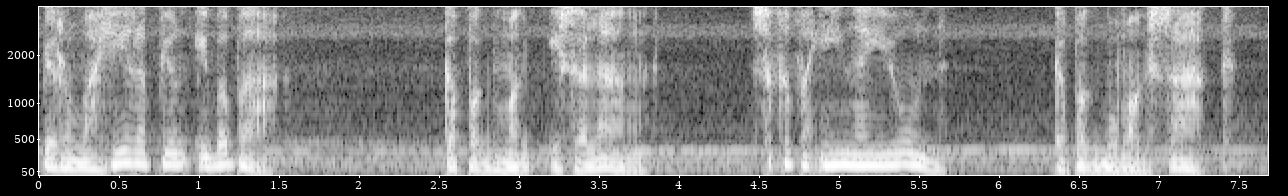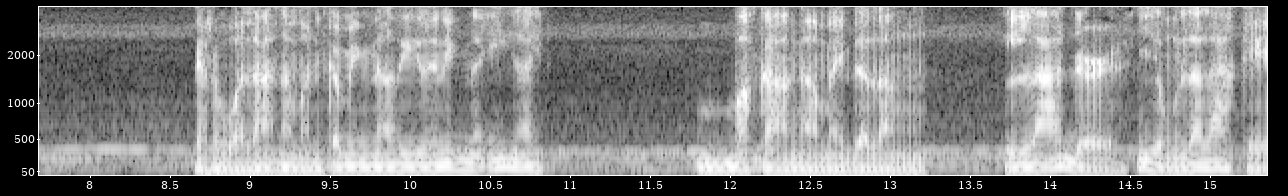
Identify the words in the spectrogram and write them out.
Pero mahirap yun ibaba kapag mag-isa lang sa kamaingay yun kapag bumagsak. Pero wala naman kaming naririnig na ingay. Baka nga may dalang ladder yung lalaki.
